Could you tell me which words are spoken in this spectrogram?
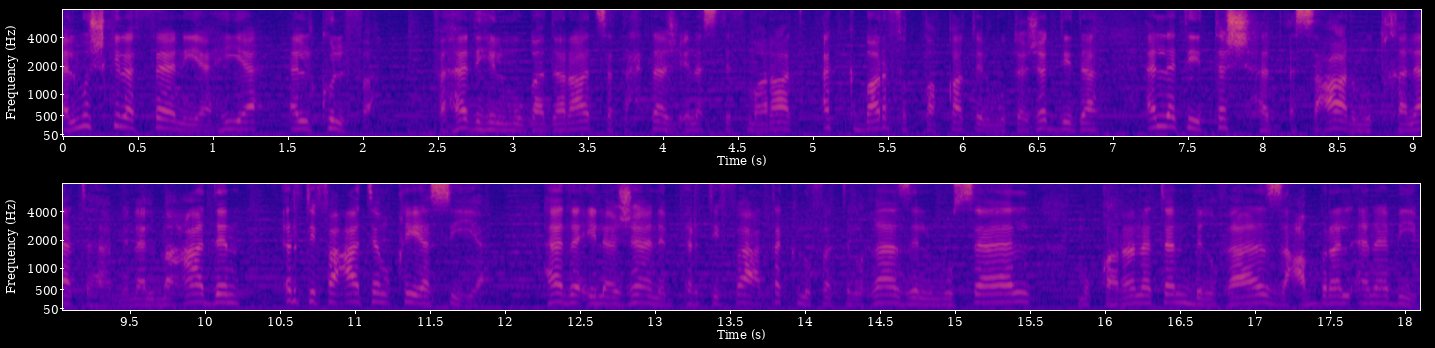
المشكلة الثانية هي الكلفة. فهذه المبادرات ستحتاج إلى استثمارات أكبر في الطاقات المتجددة التي تشهد أسعار مدخلاتها من المعادن ارتفاعات قياسية. هذا إلى جانب ارتفاع تكلفة الغاز المسال مقارنة بالغاز عبر الأنابيب.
